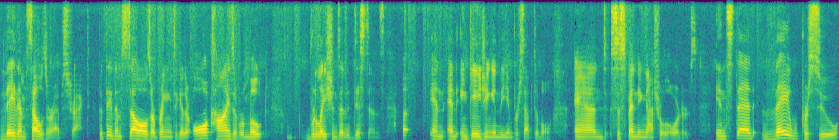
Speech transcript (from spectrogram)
they themselves are abstract, that they themselves are bringing together all kinds of remote relations at a distance and, and engaging in the imperceptible and suspending natural orders. Instead, they pursue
